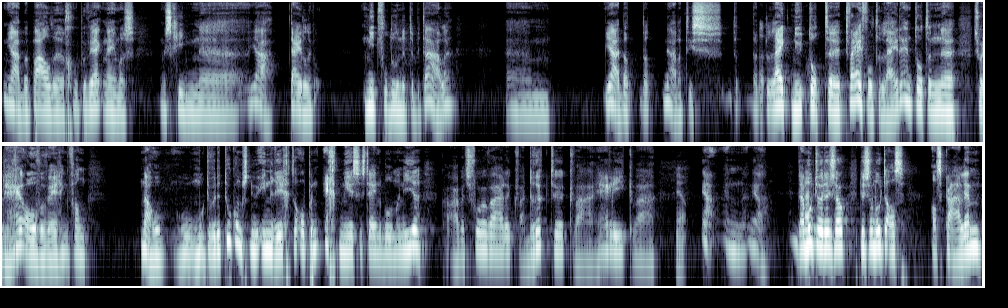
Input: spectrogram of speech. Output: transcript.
ja, bepaalde groepen werknemers misschien uh, ja, tijdelijk niet voldoende te betalen. Um, ja, dat, dat, nou, dat, is, dat, dat, lijkt nu tot uh, twijfel te leiden en tot een uh, soort heroverweging van, nou, hoe, hoe, moeten we de toekomst nu inrichten op een echt meer sustainable manier? Qua arbeidsvoorwaarden, qua drukte, qua herrie, qua ja, en ja, daar moeten we dus ook. Dus we moeten als, als KLM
